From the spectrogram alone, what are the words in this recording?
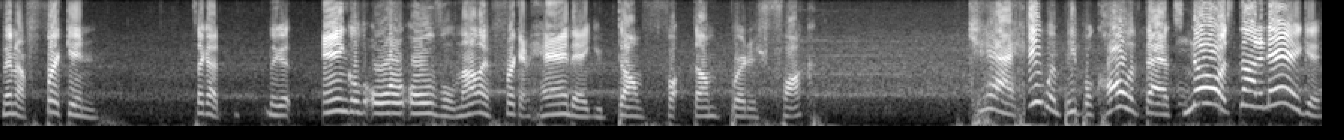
Then a frickin' it's like a like a angled or oval, not like a frickin' hand egg, you dumb fuck, dumb British fuck. Yeah, I hate when people call it that. It's- no, it's not an egg.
